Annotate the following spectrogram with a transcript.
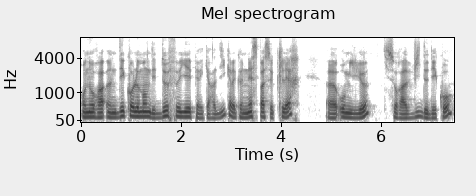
on aura un décollement des deux feuillets péricardiques avec un espace clair euh, au milieu qui sera vide d'écho,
